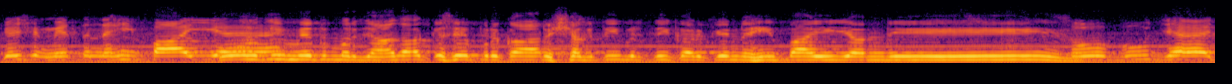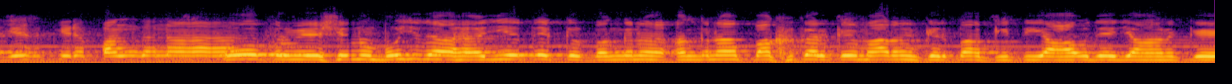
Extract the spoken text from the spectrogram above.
ਕਿਛ ਮਿਤ ਨਹੀਂ ਪਾਈਐ ਉਸ ਦੀ ਮਿਤ ਮਰਜ਼ਾਦਾ ਕਿਸੇ ਪ੍ਰਕਾਰ ਸ਼ਕਤੀ ਵਰਤੀ ਕਰਕੇ ਨਹੀਂ ਪਾਈ ਜਾਂਦੀ। ਸੋ ਬੂਝੈ ਜਿਸ ਕਿਰਪੰਗਨਾ ਉਹ ਪਰਮੇਸ਼ਰ ਨੂੰ ਬੁੱਝਦਾ ਹੈ ਜੀ ਇਹ ਤੇ ਕਿਰਪੰਗਨਾ ਅੰਗਨਾ ਪੱਖ ਕਰਕੇ ਮਾਰਨ ਕਿਰਪਾ ਕੀਤੀ ਆਪਦੇ ਜਾਣ ਕੇ।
